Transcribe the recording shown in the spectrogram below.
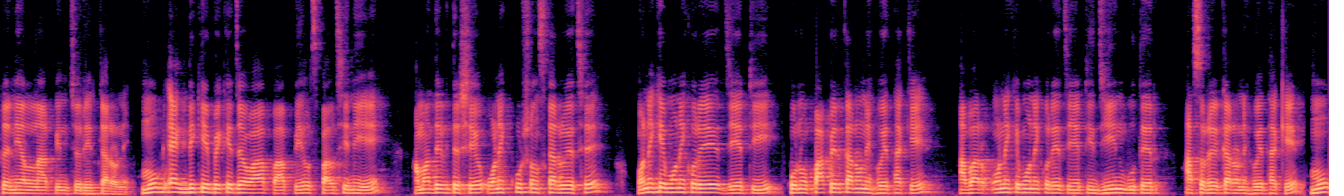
ক্রেনিয়াল নার্ভ ইনজুরির কারণে। মুখ একদিকে বেঁকে যাওয়া বা বেলস পালসি নিয়ে আমাদের দেশে অনেক কুসংস্কার রয়েছে। অনেকে মনে করে যে এটি কোনো পাপের কারণে হয়ে থাকে, আবার অনেকে মনে করে যে এটি জিন ভূতের আসরের কারণে হয়ে থাকে। মুখ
